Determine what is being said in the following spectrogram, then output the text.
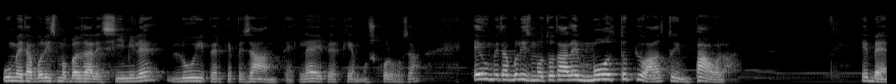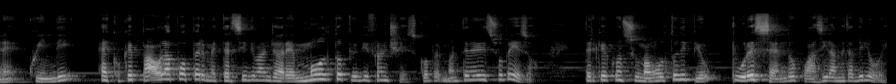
un metabolismo basale simile, lui perché pesante, lei perché muscolosa, e un metabolismo totale molto più alto in Paola. Ebbene, quindi, ecco che Paola può permettersi di mangiare molto più di Francesco per mantenere il suo peso, perché consuma molto di più pur essendo quasi la metà di lui.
